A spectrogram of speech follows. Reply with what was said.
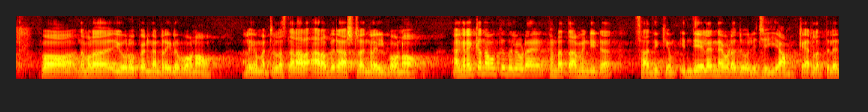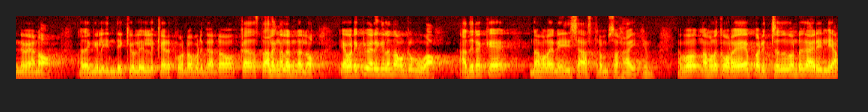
ഇപ്പോൾ നമ്മൾ യൂറോപ്യൻ കൺട്രിയിൽ പോകണോ അല്ലെങ്കിൽ മറ്റുള്ള സ്ഥല അറബ് രാഷ്ട്രങ്ങളിൽ പോകണോ അങ്ങനെയൊക്കെ നമുക്ക് ഇതിലൂടെ കണ്ടെത്താൻ വേണ്ടിയിട്ട് സാധിക്കും. ഇന്ത്യയിൽ തന്നെ എവിടെ ജോലി ചെയ്യാം. കേരളത്തിൽ തന്നെ വേണോ? അല്ലെങ്കിൽ ഇന്ത്യക്കുള്ളിൽ കിഴക്കോട്ടോ പടിഞ്ഞാട്ടോ ഒക്കെ സ്ഥലങ്ങളുണ്ടല്ലോ. എവിടേക്ക് വേണമെങ്കിലും നമുക്ക് പോവാം. അതിനൊക്കെ നമ്മളതിനെ ഈ ശാസ്ത്രം സഹായിക്കും. അപ്പോൾ നമ്മൾ കുറേ പഠിച്ചത് കൊണ്ട് കാര്യമില്ല.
